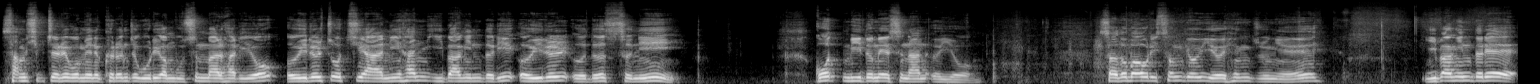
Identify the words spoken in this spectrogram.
30절에 보면 그런즉 우리가 무슨 말 하리요 의를 쫓지 아니한 이방인들이 의를 얻었으니 곧 믿음에서 난 의요. 사도 바울이 선교 여행 중에 이방인들의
